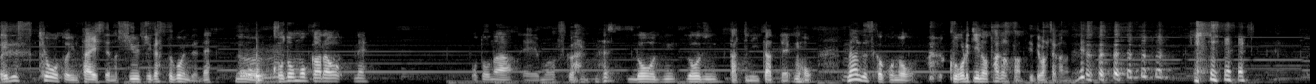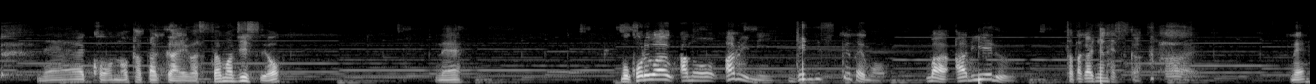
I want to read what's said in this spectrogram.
エリス京都に対しての仕打ちがすごいんでね。もう子供からね、大人、えー、ものすごい、ね、老人、老人たちに至って、もう、何ですかこのクオリティの高さって言ってましたからね。ねえ、この戦いは凄まじいっすよ。ね。もうこれは、あの、ある意味、現実世界も、まあ、あり得る戦いじゃないですか。はね。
